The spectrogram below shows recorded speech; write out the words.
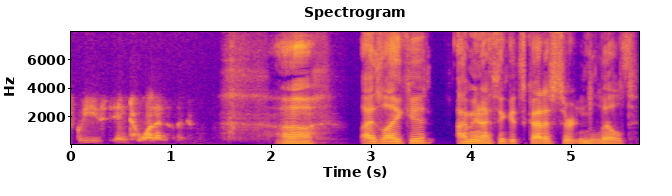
squeezed into one another. Uh, I like it. I mean, I think it's got a certain lilt,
